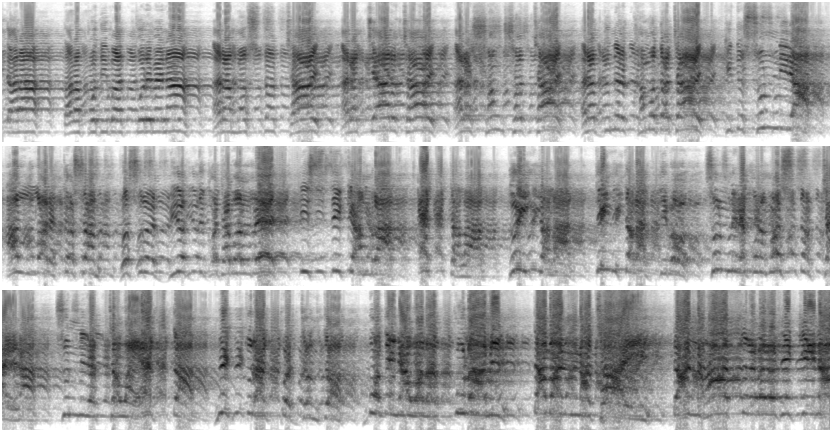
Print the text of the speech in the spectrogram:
তারা তারা প্রতিবাদ করবে না। এরা মসনদ চায়, এরা চেয়ার চায়, এরা সংসদ চায়, এরা ক্ষমতা চায়, কিন্তু সুন্নিরা আল্লাহর কসম রসুলের বিরুদ্ধে কথা বলবে, স্ত্রীকে আমরা এক তালাক, দুই তালাক, তিন তালাক দিব। সুন্নিরা কোনো মস্তক চায় না। সুন্নিরা চাওয়া একটা মৃত্যুর আগ পর্যন্ত মদিনাওয়ালা গুলামির তামান্না চাই ডান হাত তুলে বলো ঠিক কি না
